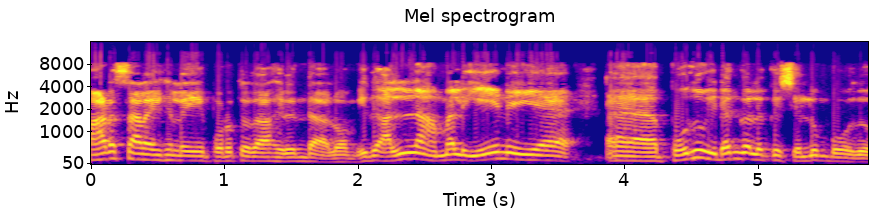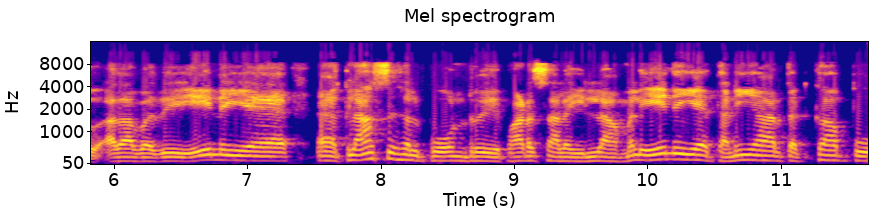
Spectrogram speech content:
பாடசாலைகளை பொறுத்ததாக இருந்தாலும் இது அல்லாமல் ஏனைய பொது இடங்களுக்கு செல்லும் போது அதாவது ஏனைய கிளாஸுகள் போன்று பாடசாலை இல்லாமல் ஏனைய தனியார் தற்காப்பு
